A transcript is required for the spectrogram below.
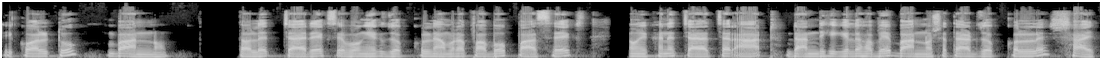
equal to বান্ন। তাহলে চার এক্স এবং এক্স যোগ করলে আমরা পাবো পাঁচ এক্স এবং এখানে চার চার, আট, ডান দিকে গেলে হবে বান্নর সাথে আট যোগ করলে ষাট।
